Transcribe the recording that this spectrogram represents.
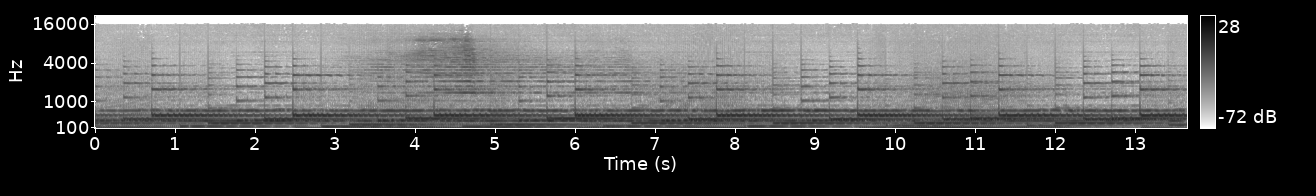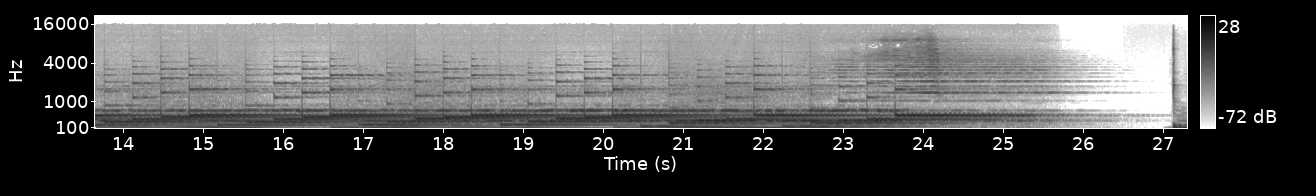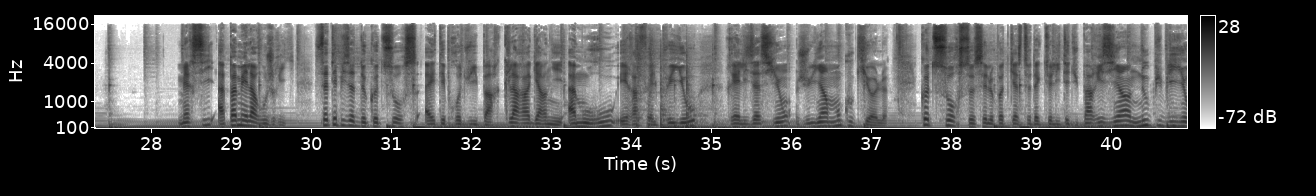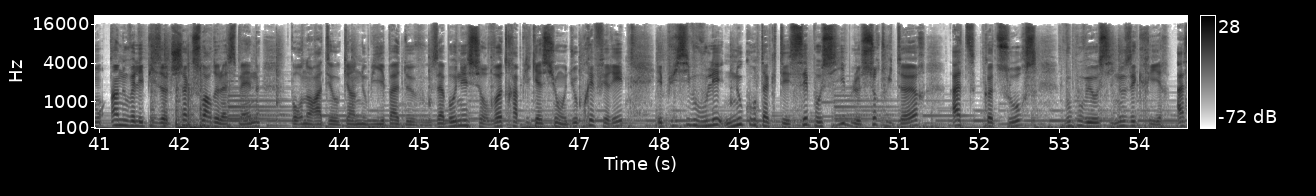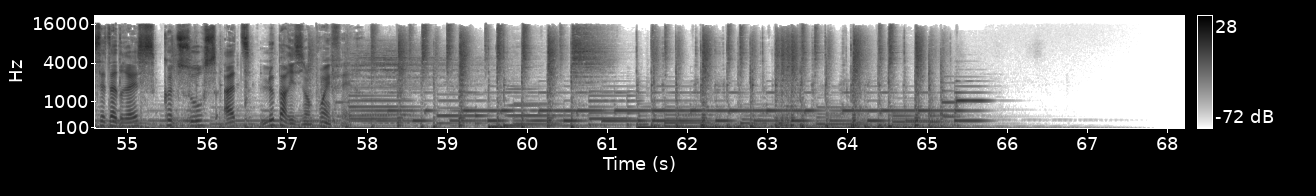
Pamela Rougerie. Cet épisode de Code Source a été produit par Clara Garnier Amourou et Raphaël Pueyo. Réalisation Julien Moncouquiole. Code Source, c'est le podcast d'actualité du Parisien. Nous publions un nouvel épisode chaque soir de la semaine. Pour n'en rater aucun, n'oubliez pas de vous abonner sur votre application audio préférée. Et puis si vous voulez nous contacter, c'est possible sur Twitter, at Code Source. Vous pouvez aussi nous écrire à cette adresse, codesource at leparisien.fr.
